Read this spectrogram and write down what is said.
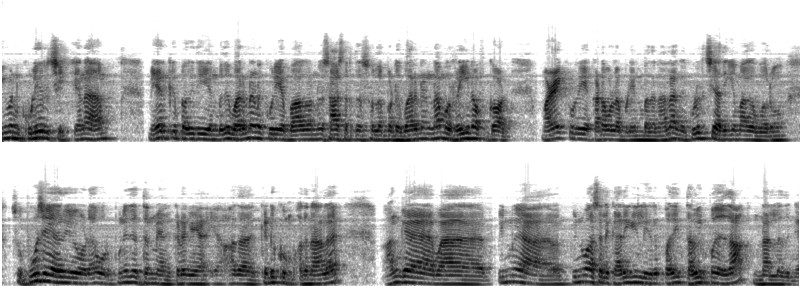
ஈவன் குளிர்ச்சி. ஏன்னா மேற்கு பகுதி என்பது வருணனுக்குரிய பாகம்னு சாஸ்திரத்தை சொல்லப்படும் வருணன்னா ஒரு ரெயின் ஆஃப் காட் மழைக்குரிய கடவுள் அப்படி என்பதனால அங்கே குளிர்ச்சி அதிகமாக வரும். ஸோ பூஜை அறையோட ஒரு புனிதத்தன்மை அங்கே கிடைக்க அதை கெடுக்கும். அதனால் அங்கே பின் பின்வாசலுக்கு அருகில் இருப்பதை தவிர்ப்பது தான் நல்லதுங்க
